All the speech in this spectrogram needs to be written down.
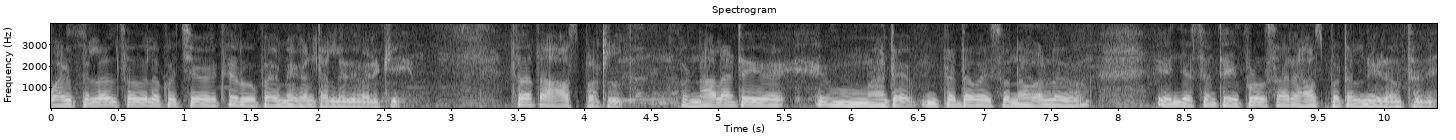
వాడి పిల్లల చదువులకు వచ్చేవరకే రూపాయి మిగలటం లేదు వాడికి. తర్వాత హాస్పిటల్. ఇప్పుడు నాలాంటి అంటే పెద్ద వయసు ఉన్న వాళ్ళు ఏం చేస్తారంటే ఇప్పుడు ఒకసారి హాస్పిటల్ నీడ్ అవుతుంది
